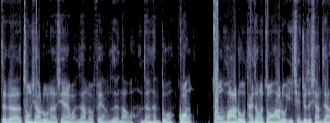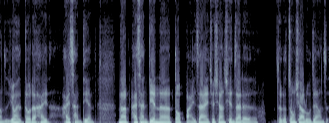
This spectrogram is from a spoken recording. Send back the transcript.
这个忠孝路呢，现在晚上都非常热闹，人很多，光。中华路，台中的中华路以前就是像这样子，有很多的海海产店。那海产店呢，都摆在就像现在的这个中孝路这样子。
